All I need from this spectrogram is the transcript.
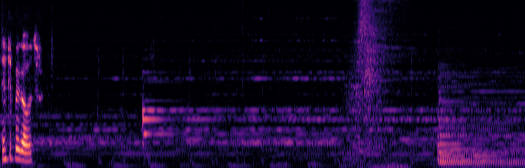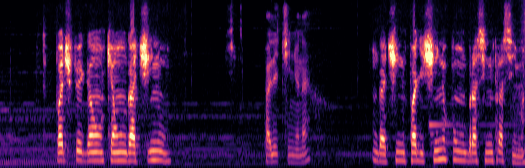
Tenta pegar outro. Tu pode pegar um que é um gatinho. Palitinho, né? Um gatinho palitinho com um bracinho pra cima.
